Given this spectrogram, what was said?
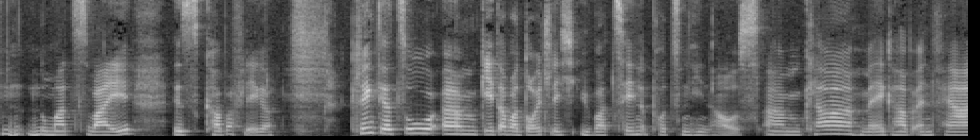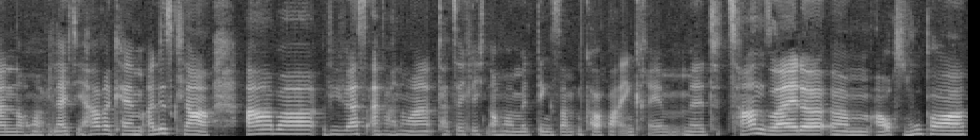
Nummer zwei ist Körperpflege. Klingt jetzt so, ähm, geht aber deutlich über Zähneputzen hinaus. Ähm, klar, Make-up entfernen, nochmal vielleicht die Haare kämmen, alles klar. Aber wie wäre es einfach nochmal tatsächlich nochmal mit dem gesamten Körper eincremen? Mit Zahnseide, ähm, auch super.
